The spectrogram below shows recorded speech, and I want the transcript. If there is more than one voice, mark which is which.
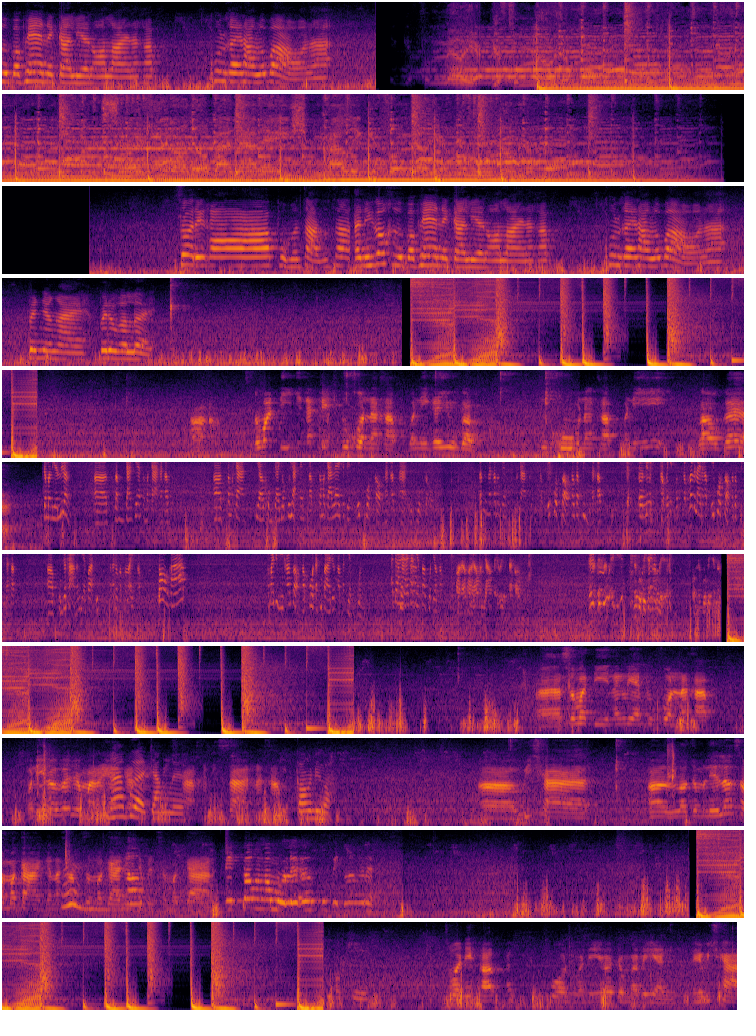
Speaker 1: คือประเภทในการเรียนออนไลน์นะครับ คุณเคยทำหรือเปล่านะฮะสวัสดีครับ ผมมันจ่าซ่าอันนี้ก็คือประเภทในการเรียนออนไลน์นะครับ คุณเคยทำหรือเปล่านะ เป็นยังไงไปดูกันเลย
Speaker 2: สวัสดีนักเรียนทุกคนนะครับ วันนี้ก็อยู่กับคุณครูนะครับ วันนี้เราก็สวัสดีนักเรียนทุกคนนะครับ วันนี้เราก็จะมาเรียน
Speaker 1: น่าเบื่อจังเลย
Speaker 2: วิชาคณิตศาสตร์นะครับ
Speaker 1: ปิดกล้องดีกว่า
Speaker 2: อ่าวิชาอ่าเราจะมาเรียนเรื่องสมการกันนะครับ
Speaker 1: อืม
Speaker 2: สมการนี้จะเป็นสมการ
Speaker 3: ปิดกล้องกันหมดเลยเออกูปิดแล้วก็ได้
Speaker 1: โอเค
Speaker 2: สวัสดีครับนักเรียนทุกคนวันนี้เราจะมาเรียนในวิชา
